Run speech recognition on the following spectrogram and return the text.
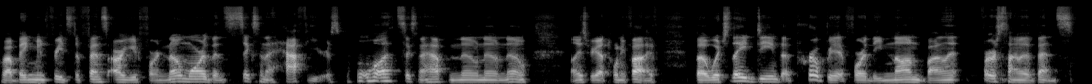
while Bankman Fried's defense argued for no more than six and a half years. What? Six and a half? No, no, no. At least we got 25. But which they deemed appropriate for the non-violent first-time events.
